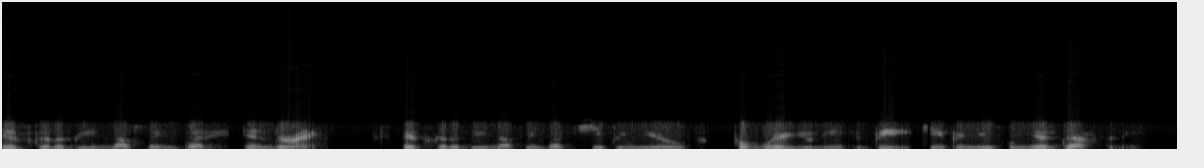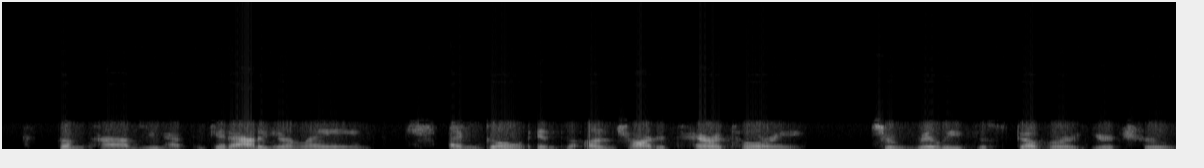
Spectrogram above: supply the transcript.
is going to be nothing but hindering. It's going to be nothing but keeping you from where you need to be, keeping you from your destiny. Sometimes you have to get out of your lane and go into uncharted territory to really discover your true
